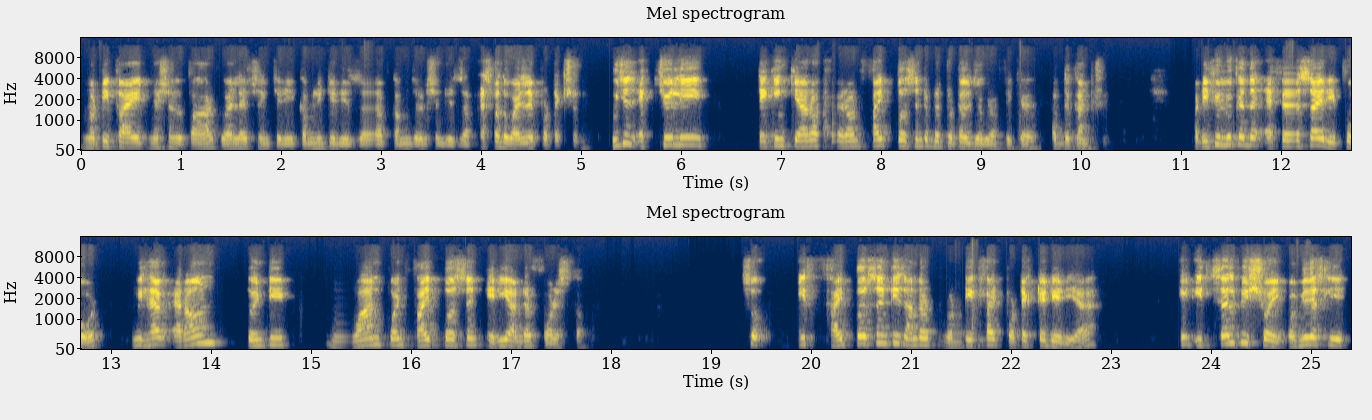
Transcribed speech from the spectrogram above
notified national park, wildlife sanctuary, community reserve, conservation reserve as per the wildlife protection, which is actually taking care of around 5% of the total geographic uh, of the country. But if you look at the FSI report, we have around 21.5% area under forest cover. So if 5% is under notified protected area, it itself is showing. Obviously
